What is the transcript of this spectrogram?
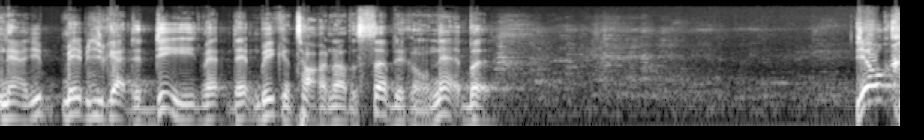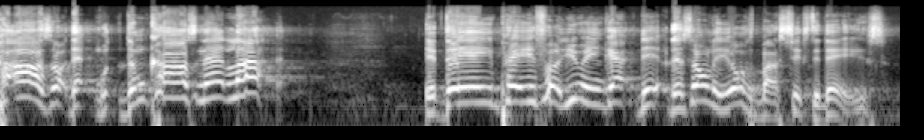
Now, you, maybe you got the deed. That we can talk another subject on that. But your cars, that, them cars in that lot, if they ain't paid for, you ain't got. That's only yours about 60 days.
